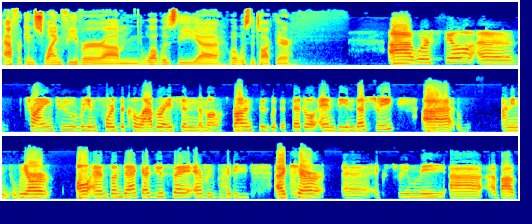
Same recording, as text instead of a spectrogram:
African swine fever. Um, what was the uh, what was the talk there? Uh, we're still uh, trying to reinforce the collaboration amongst provinces with the federal and the industry. Uh, I mean, we are all hands on deck, as you say. Everybody uh, care uh, extremely uh, about,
